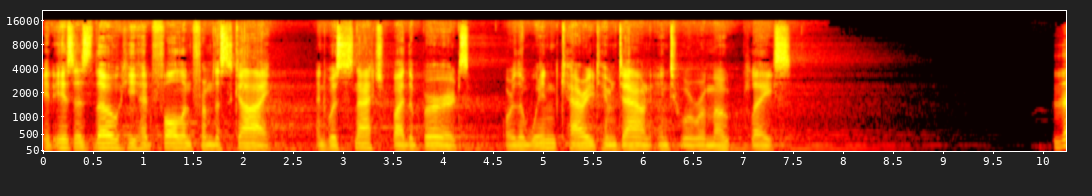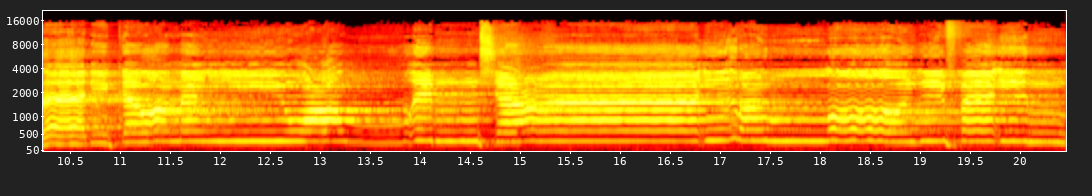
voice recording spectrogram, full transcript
it is as though he had fallen from the sky and was snatched by the birds, or the wind carried him down into a remote place. ذلك ومن يعظم شعائر الله فإنها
